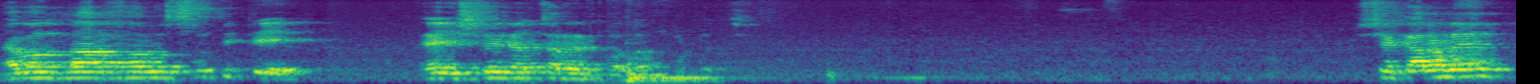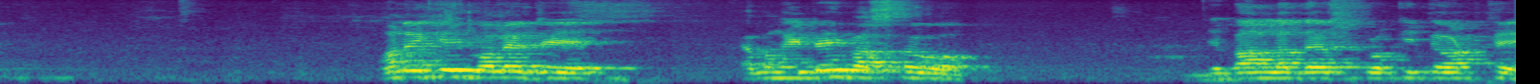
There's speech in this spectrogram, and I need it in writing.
এবং তার ফলশ্রুতিতে এই স্বৈরাচারের পতন ঘটেছে সে কারণে অনেকেই বলে যে, এবং এটাই বাস্তব, যে বাংলাদেশ প্রকৃত অর্থে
